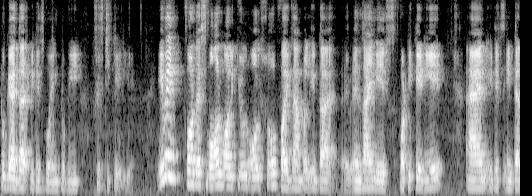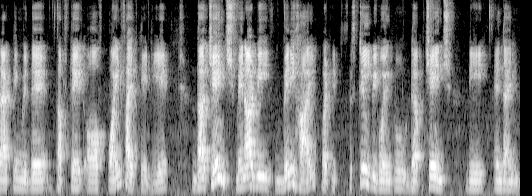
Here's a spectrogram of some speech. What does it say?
together it is going to be 50 kDa. Even for the small molecule also, for example, if the enzyme is 40 kDa and it is interacting with the substrate of 0.5 kDa, the change may not be very high, but it still be going to change the enzyme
